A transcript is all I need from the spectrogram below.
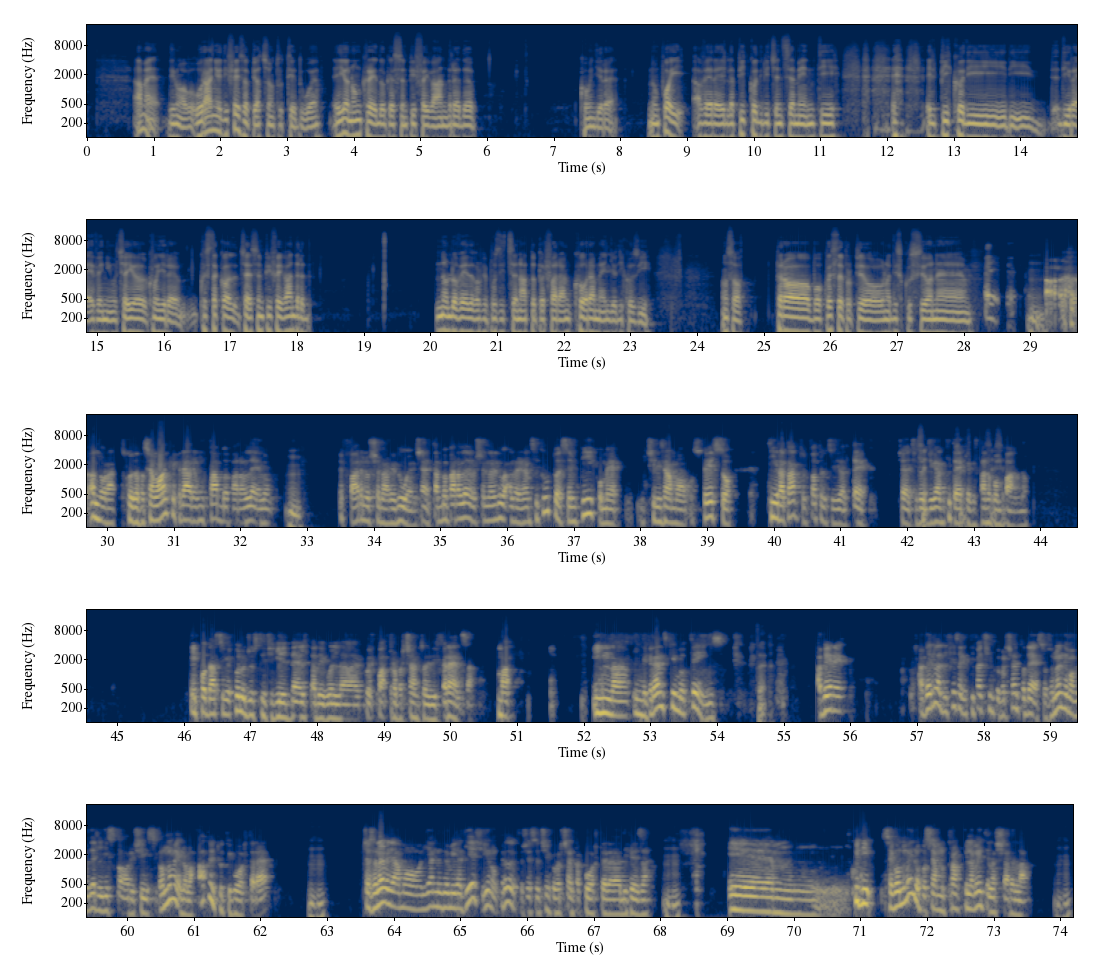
A me, di nuovo, uranio e difesa piacciono tutti e due e io non credo che S&P 500, come dire, non puoi avere il picco di licenziamenti e il picco di, di, di, revenue. Cioè, io, come dire, questa cosa, cioè S&P 500 non lo vedo proprio posizionato per fare ancora meglio di così. Non so, però, boh, questa è proprio una discussione... Eh, mm. Allora, scusa, possiamo anche creare un tab parallelo. Mm e fare lo scenario 2, cioè tab parallelo scenario 2. Allora, innanzitutto SP, come ci diciamo spesso, tira tanto il fatto che ci sia il tech, cioè ci sono sì, giganti tech certo, che stanno sì, pompando. Sì. E può darsi che quello giustifichi il delta di quel, quel 4% di differenza, ma in, in the grand scheme of things, avere, avere la difesa che ti fa il 5% adesso, se noi andiamo a vedere gli storici, secondo me non l'ha fatto in tutti i quarter, eh? Mm-hmm. Cioè, se noi vediamo gli anni 2010, io non credo che facesse il 5% a quarter a difesa. Mm-hmm. E, um, quindi, secondo me, lo possiamo tranquillamente lasciare là. Mm-hmm.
